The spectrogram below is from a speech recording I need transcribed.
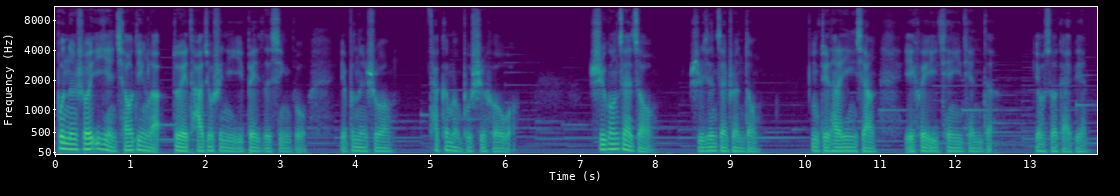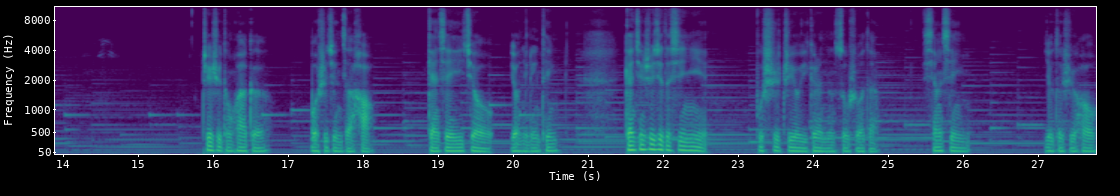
不能说一眼敲定了，对他就是你一辈子的幸福；也不能说他根本不适合我。时光在走，时间在转动，你对他的印象也会一天一天的有所改变。这是童话哥，我是君泽浩，感谢依旧有你聆听，感情世界的细腻。不是只有一个人能诉说的，相信有的时候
